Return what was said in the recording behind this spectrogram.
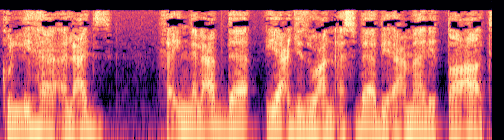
كلها العجز فإن العبد يعجز عن أسباب أعمال الطاعات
